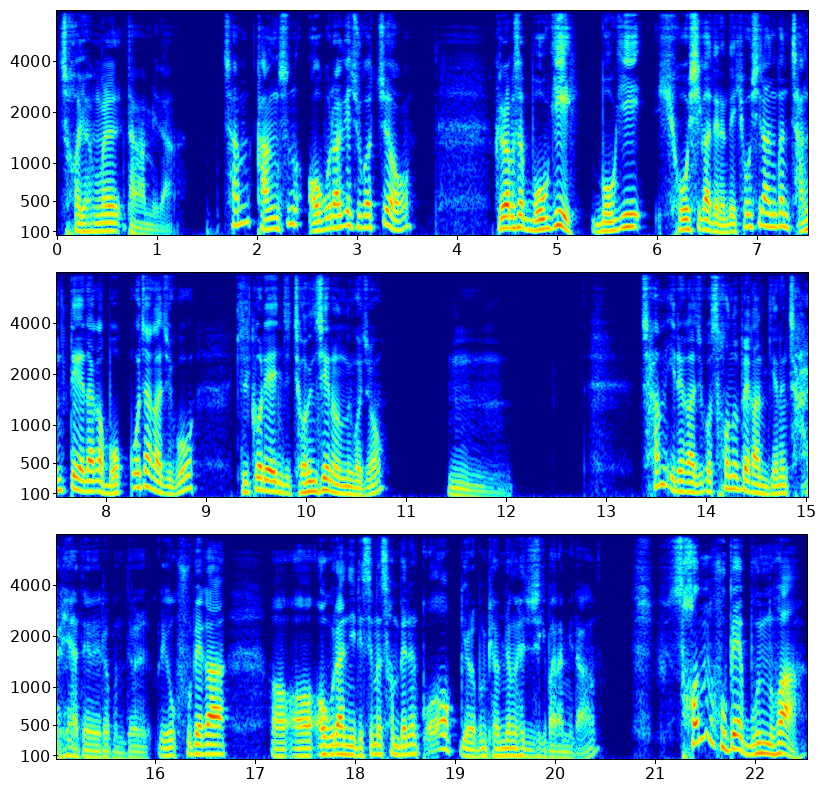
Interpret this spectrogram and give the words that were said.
처형을 당합니다. 참 강순 억울하게 죽었죠. 그러면서 목이 목이 효시가 되는데 효시라는 건 장대에다가 목 꽂아가지고 길거리에 이제 전시해 놓는 거죠. 음. 참 이래가지고 선후배 관계는 잘 해야 돼요, 여러분들. 그리고 후배가 어, 어, 억울한 일 있으면 선배는 꼭 여러분 변명을 해주시기 바랍니다. 선후배 문화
